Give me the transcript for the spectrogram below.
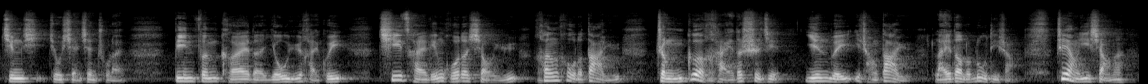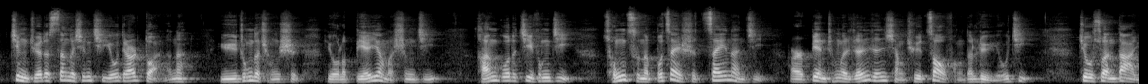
惊喜就显现出来。缤纷可爱的鱿鱼海龟，七彩灵活的小鱼，憨厚的大鱼，整个海的世界因为一场大雨来到了陆地上。这样一想呢，竟觉得三个星期有点短了呢。雨中的城市有了别样的生机。韩国的季风季从此呢不再是灾难季，而变成了人人想去造访的旅游季。就算大雨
